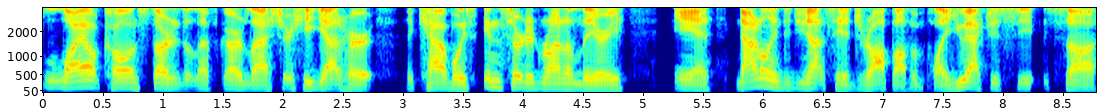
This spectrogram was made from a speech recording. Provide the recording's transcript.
La'el Collins started at left guard last year. He got hurt. The Cowboys inserted Ronald Leary. And not only did you not see a drop off in play, you actually see, saw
